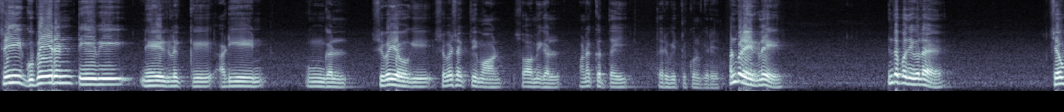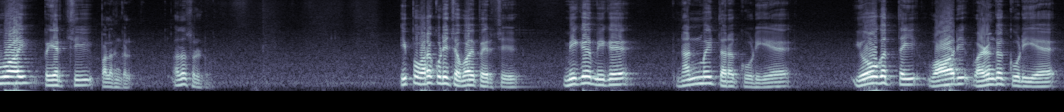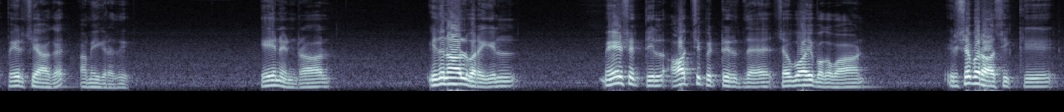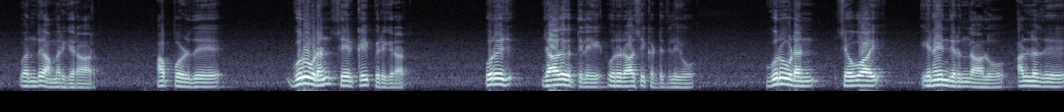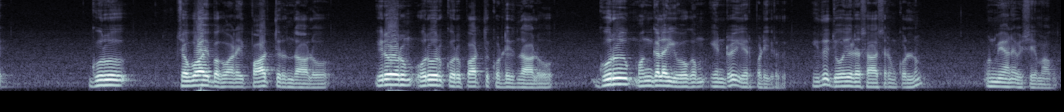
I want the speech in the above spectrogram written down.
Sri Kuberan TV நேயர்களுக்கு அடியேன் உங்கள் சிவயோகி சிவசக்திமான் சுவாமிகள் வணக்கத்தை தெரிவித்துக் கொள்கிறேன். அன்பு இந்த பதிவில் செவ்வாய் பெயர்ச்சி பலன்கள் அதான் சொல்லட்டும். இப்போ வரக்கூடிய செவ்வாய் பயிற்சி மிக மிக நன்மை தரக்கூடிய யோகத்தை வாரி வழங்கக்கூடிய பயிற்சியாக அமைகிறது. ஏனென்றால் இதுநாள் வரையில் மேஷத்தில் ஆட்சி பெற்றிருந்த செவ்வாய் பகவான் ரிஷபராசிக்கு வந்து அமர்கிறார். அப்பொழுது குருவுடன் சேர்க்கை பெறுகிறார். ஒரு ஜாதகத்திலே ஒரு ராசி கட்டத்திலேயோ குருவுடன் செவ்வாய் இணைந்திருந்தாலோ அல்லது குரு செவ்வாய் பகவானை பார்த்திருந்தாலோ இருவரும் ஒருவருக்கொரு பார்த்து கொண்டிருந்தாலோ குரு மங்கள யோகம் என்று ஏற்படுகிறது. இது ஜோதிட சாஸ்திரம் கொள்ளும் உண்மையான விஷயமாகும்.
